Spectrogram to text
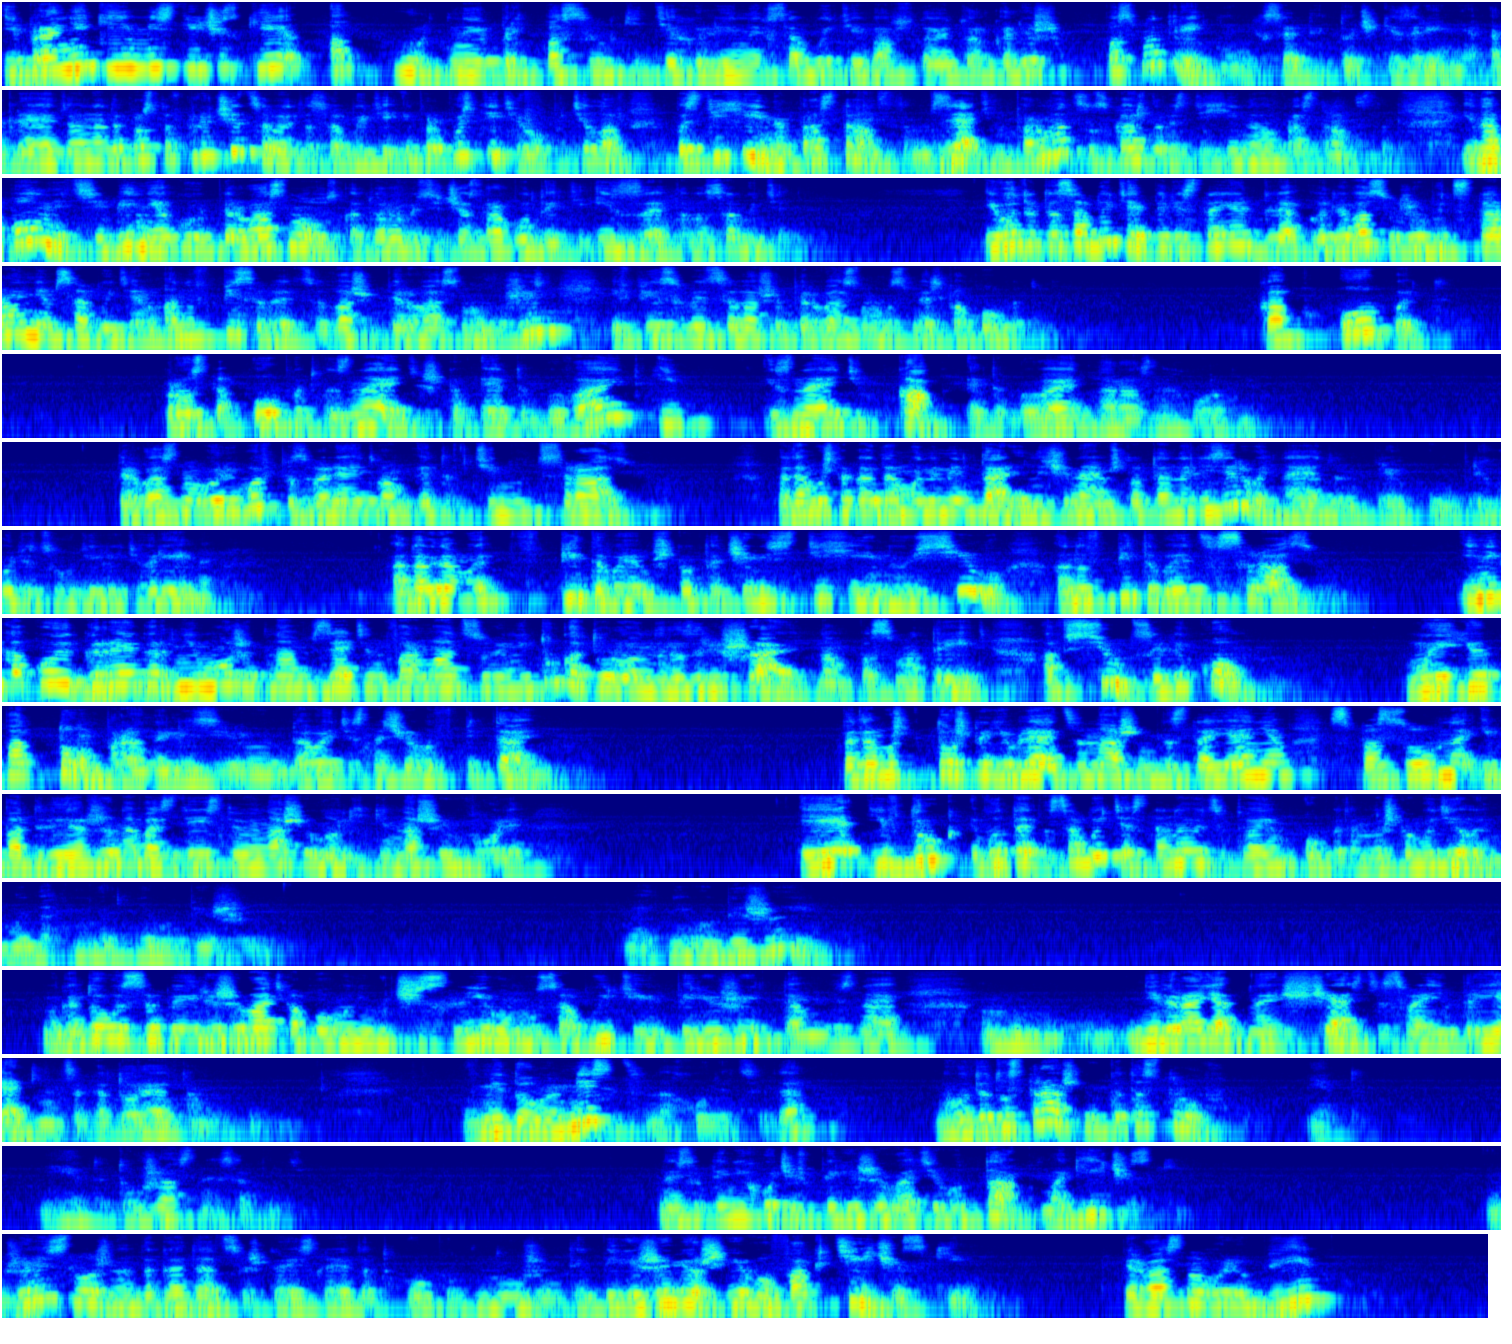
и про некие мистические оккультные предпосылки тех или иных событий вам стоит только лишь посмотреть на них с этой точки зрения, а для этого надо просто включиться в это событие и пропустить его по телам, по стихийным пространствам, взять информацию с каждого стихийного пространства и наполнить себе некую первооснову, с которой вы сейчас работаете из-за этого события. И вот это событие перестает для, для вас уже быть сторонним событием, оно вписывается в вашу первооснову жизнь и вписывается в вашу первооснову смерть как опыт. Как опыт Просто опыт, вы знаете, что это бывает и, и знаете, как это бывает на разных уровнях. Первоосновая любовь позволяет вам это втянуть сразу, потому что когда мы на ментале начинаем что-то анализировать, на это приходится уделить время. А когда мы впитываем что-то через стихийную силу, оно впитывается сразу. И никакой эгрегор не может нам взять информацию не ту, которую он разрешает нам посмотреть, а всю целиком. Мы ее потом проанализируем, давайте сначала впитаем. Потому что то, что является нашим достоянием, способно и подвержено воздействию нашей логики, нашей воли. И, и вдруг вот это событие становится твоим опытом. Но что мы делаем? Мы от него бежим. Мы от него бежим. Мы готовы сопереживать какому-нибудь счастливому событию, пережить там, не знаю, невероятное счастье своей приятельницы, которая там в медовом месяце находится, да? но вот эту страшную катастрофу нет, нет, это ужасное событие. Но если ты не хочешь переживать его так, магически, неужели сложно догадаться, что если этот опыт нужен, ты переживешь его фактически? Первооснову любви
